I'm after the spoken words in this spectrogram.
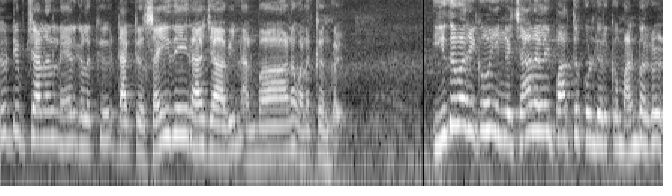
யூடியூப் சேனல் நேர்களுக்கு டாக்டர் சைதை ராஜாவின் அன்பான வணக்கங்கள். இதுவரைக்கும் எங்கள் சேனலை பார்த்து கொண்டிருக்கும் அன்பர்கள்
